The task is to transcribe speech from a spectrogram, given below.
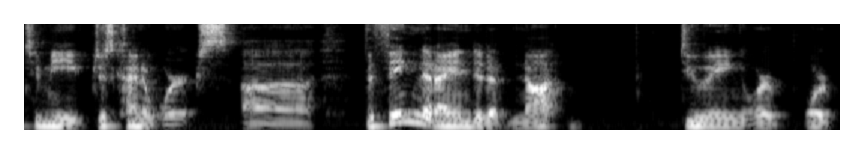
to me, just kind of works. Uh, the thing that I ended up not doing or or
